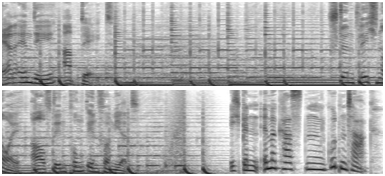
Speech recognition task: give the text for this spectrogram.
RND Update. Stündlich neu. Auf den Punkt informiert. Ich bin Imme Kasten. Guten Tag.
